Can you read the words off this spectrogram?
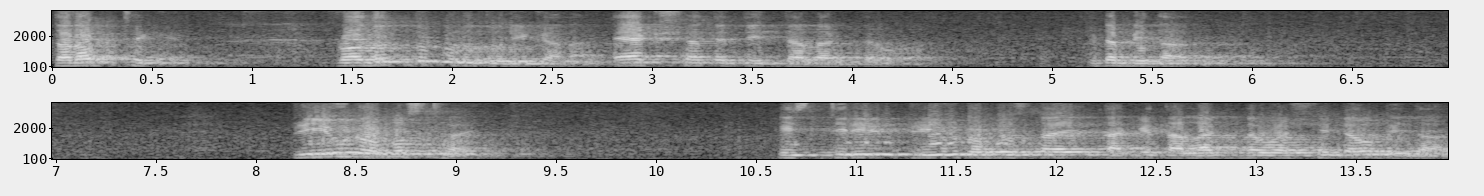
তরফ থেকে প্রদত্ত কোনো তরিকা না। একসাথে তিন তালাক দেওয়া। এটা বিধান প্রিয়ুড অবস্থায় স্ত্রীর প্রিয়ুড অবস্থায় তাকে তালাক দেওয়া, সেটাও বিধান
